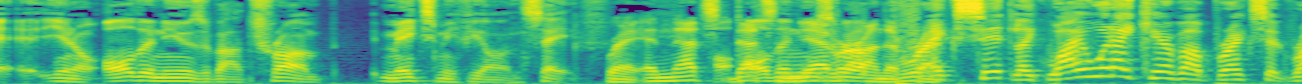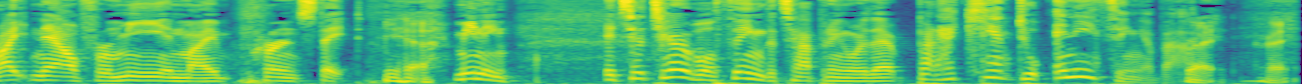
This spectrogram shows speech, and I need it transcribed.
Eh, you know, all the news about Trump makes me feel unsafe. right, and that's all that's the news never on the front. Brexit. Like, why would I care about Brexit right now for me in my current state? Yeah. Meaning, it's a terrible thing that's happening over there, but I can't do anything about Right, it. right. right.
